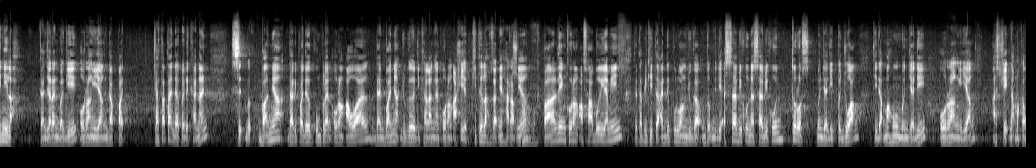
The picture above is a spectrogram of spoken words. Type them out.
inilah ganjaran bagi orang yang dapat catatan daripada kanan banyak daripada kumpulan orang awal dan banyak juga di kalangan orang akhir. Kitalah Ustaznya harapnya paling kurang ashabul yamin tetapi kita ada peluang juga untuk menjadi as-sabiqun as-sabiqun terus menjadi pejuang tidak mahu menjadi orang yang asyik nak makan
